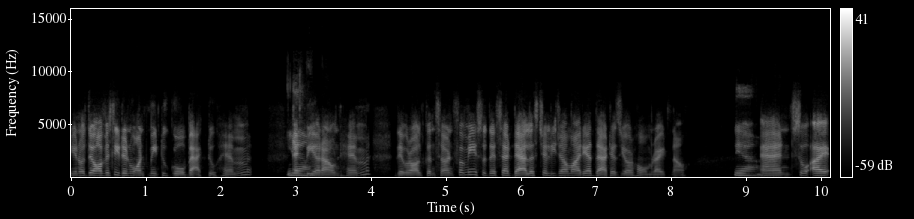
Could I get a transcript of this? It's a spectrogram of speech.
you know they obviously didn't want me to go back to him Yeah. and be around him they were all concerned for me so they said Dallas चली जाओ Maria that is your home right now Yeah. and so I,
